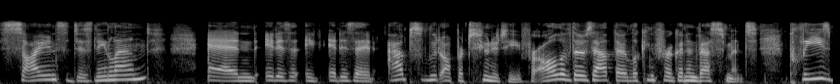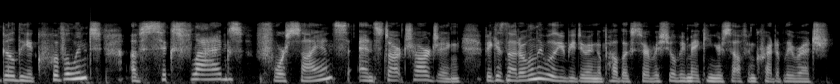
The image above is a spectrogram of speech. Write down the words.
science Disneyland, and it is a, it is an absolute opportunity for all of those out there looking for a good investment. Please build the equivalent of Six Flags for science and start charging, because not only will you be doing a public service, you'll be making yourself incredibly rich.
